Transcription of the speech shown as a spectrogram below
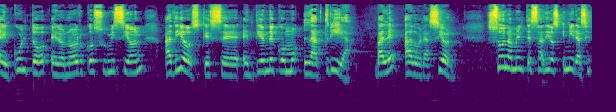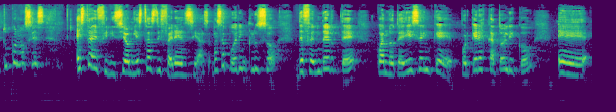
el culto, el honor con sumisión a Dios, que se entiende como la tría, ¿vale? Adoración. Solamente es a Dios. Y mira, si tú conoces esta definición y estas diferencias, vas a poder incluso defenderte cuando te dicen que porque eres católico, eh,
